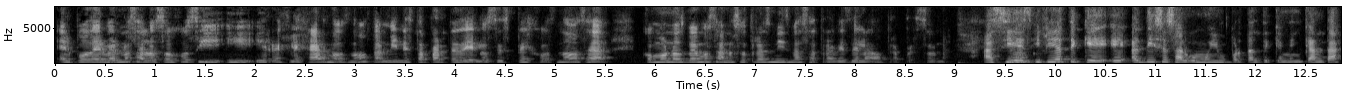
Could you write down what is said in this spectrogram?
el poder vernos a los ojos y, reflejarnos, ¿no? También esta parte de los espejos, ¿no? O sea, cómo nos vemos a nosotras mismas a través de la otra persona. Así es, y fíjate que eh, dices algo muy importante que me encanta,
